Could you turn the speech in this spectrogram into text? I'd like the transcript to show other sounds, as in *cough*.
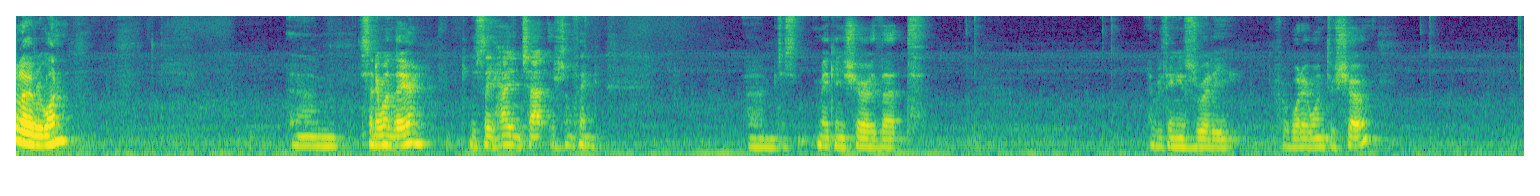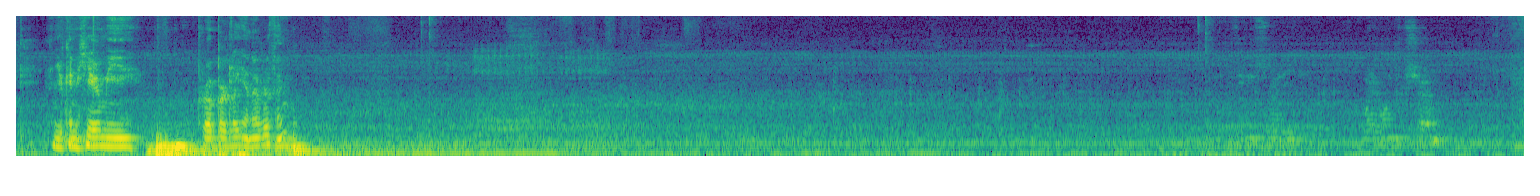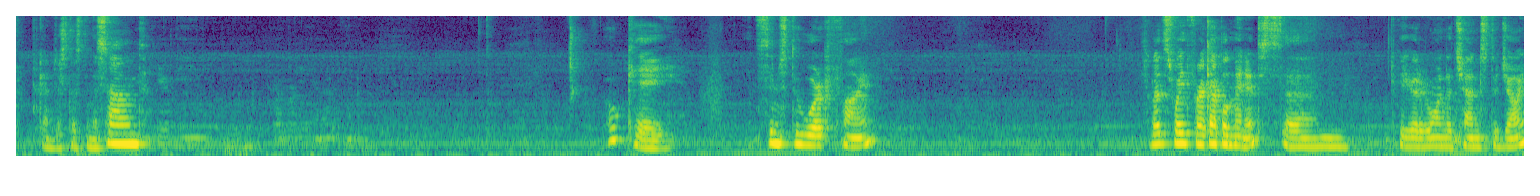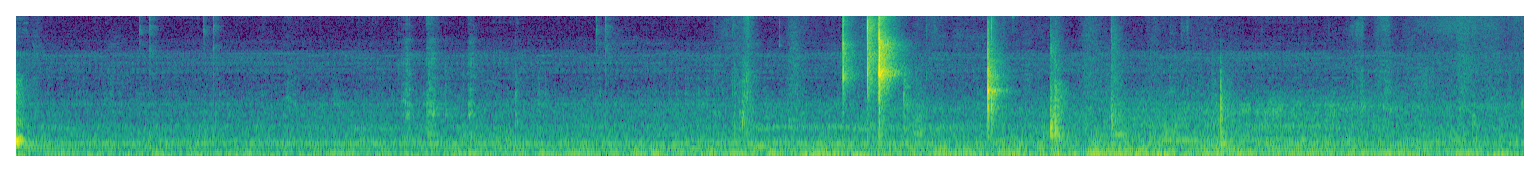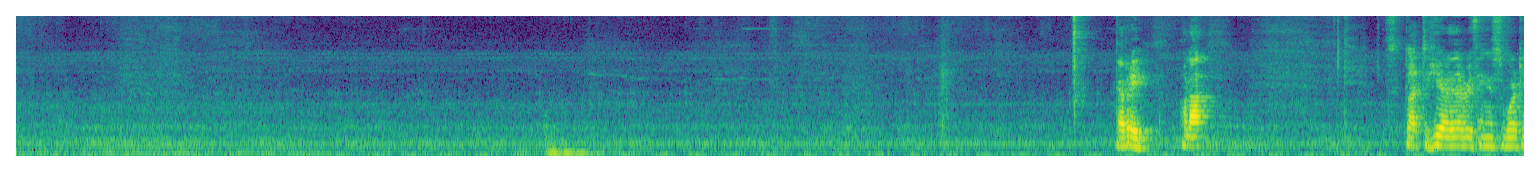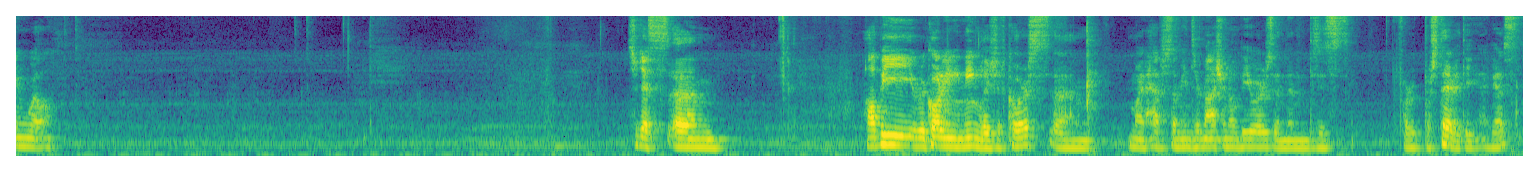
Hello, everyone. Um, is anyone there? Can you say hi in chat or something? Um, just making sure that everything is ready for what I want to show. And you can hear me properly and everything. Testing the sound. Okay, it seems to work fine. So let's wait for a couple minutes um, to give everyone a chance to join. Gabri, hola. Glad to hear that everything is working well. So yes, um, I'll be recording in English, of course. Um, might have some international viewers, and then this is for posterity, I guess.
